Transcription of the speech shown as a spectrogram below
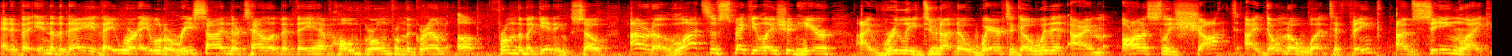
And at the end of the day, they weren't able to re-sign their talent that they have homegrown from the ground up from the beginning. So I don't know. Lots of speculation here. I really do not know where to go with it. I'm honestly shocked. I don't know what to think. I'm seeing like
